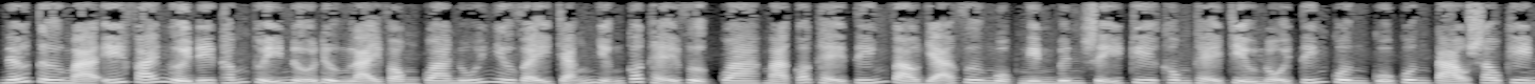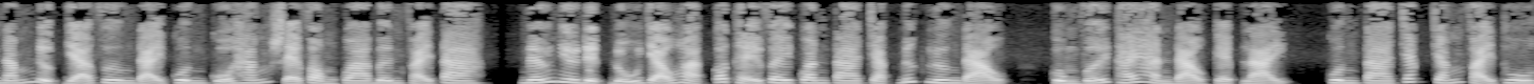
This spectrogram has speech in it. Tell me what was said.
nếu tư mã ý phái người đi thấm thủy nửa đường lại vòng qua núi như vậy chẳng những có thể vượt qua mà có thể tiến vào giả vương một nghìn binh sĩ kia không thể chịu nổi tiến quân của quân Tàu sau khi nắm được giả vương đại quân của hắn sẽ vòng qua bên phải ta, nếu như địch đủ giảo hoạt có thể vây quanh ta chặt đứt lương đạo, cùng với thái hành đạo kẹp lại, quân ta chắc chắn phải thua,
